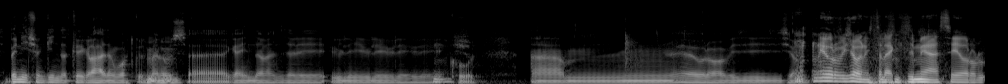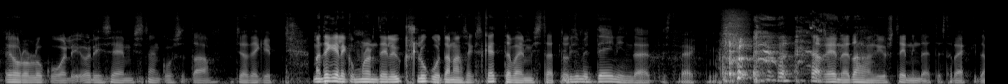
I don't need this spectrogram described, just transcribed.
see Peniche on kindlalt kõige lahedam koht, kus ma Mhm. elus äh, käinud olen, see oli üli-üli-üli-üli Mm. cool um,. Eurovisioon. Eurovisioonist rääkisin mina, et see euro, eurolugu oli, oli see, mis nagu seda, seda tegi. ma tegelikult, mul on teile üks lugu tänaseks ka ette me valmistatud, pidime teenindajatest rääkima, aga enne tahangi just teenindajatest rääkida.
